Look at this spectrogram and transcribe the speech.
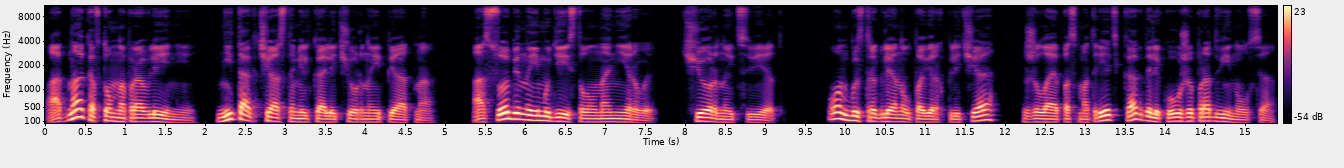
однако в том направлении не так часто мелькали черные пятна. Особенно ему действовал на нервы черный цвет. Он быстро глянул поверх плеча желая посмотреть, как далеко уже продвинулся.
